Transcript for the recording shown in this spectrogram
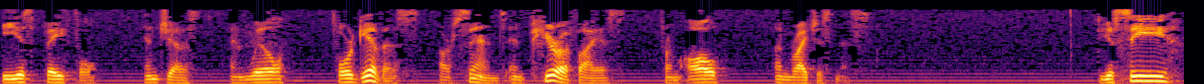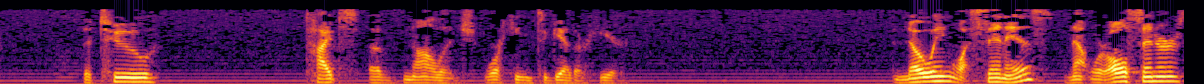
he is faithful and just and will forgive us our sins and purify us from all unrighteousness. Do you see the two types of knowledge working together here? Knowing what sin is, now we're all sinners,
